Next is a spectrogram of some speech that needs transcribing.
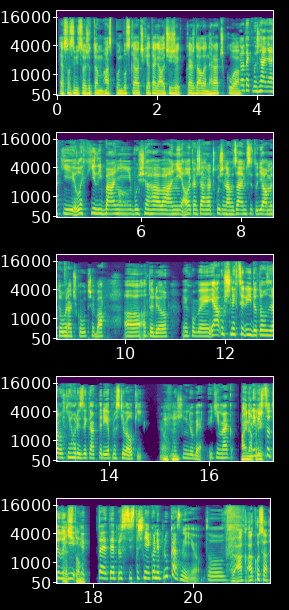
Ja som si myslel, že tam aspoň boskávačky a tak, ale čiže každá len hračku a... Jo, tak možná nějaký lehký líbání, ošahávání, ale každá hračku, že navzájem si to děláme tou hračkou třeba uh, a tedy. Jakoby, já už nechci jít do toho zdravotního rizika, který je prostě velký. Jo, v dnešní době. I tím, jak... Aj nevíš, co ty lidi... Jak, to, je, to je prostě strašně jako neprůkazný, jo. To... A, ako, sa,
